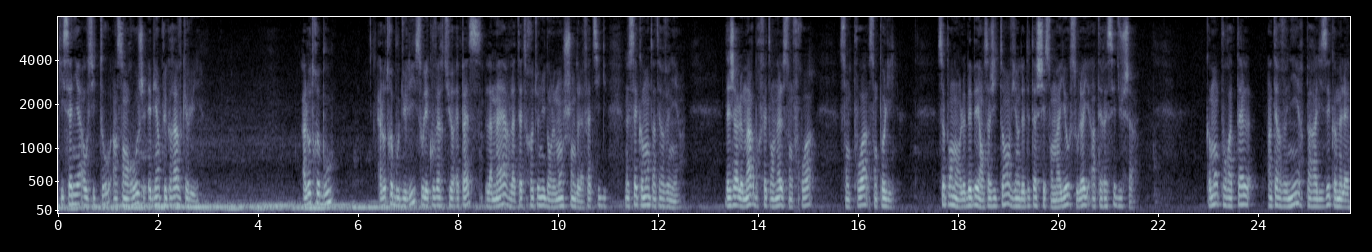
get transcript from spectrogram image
qui saigna aussitôt un sang rouge et bien plus grave que lui. À l'autre bout, à l'autre bout du lit, sous les couvertures épaisses, la mère, la tête retenue dans le manchon de la fatigue, ne sait comment intervenir. Déjà le marbre fait en elle son froid, son poids, son poli. Cependant, le bébé, en s'agitant, vient de détacher son maillot sous l'œil intéressé du chat. Comment pourra-t-elle intervenir, paralysée comme elle est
